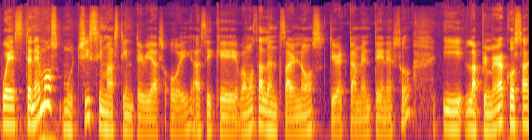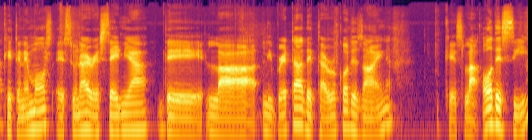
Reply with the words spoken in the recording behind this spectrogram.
Pues tenemos muchísimas tinterías hoy, así que vamos a lanzarnos directamente en eso. Y la primera cosa que tenemos es una reseña de la libreta de Taruko Design, que es la Odyssey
